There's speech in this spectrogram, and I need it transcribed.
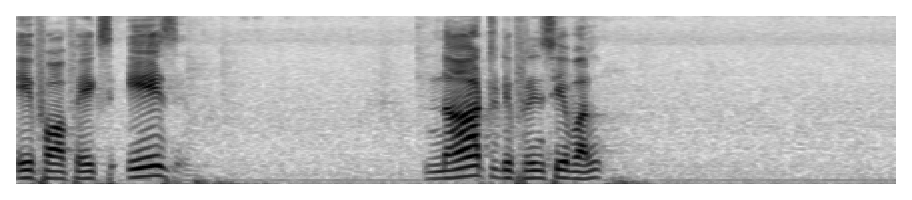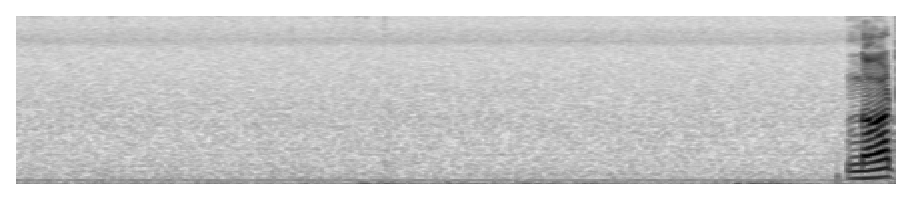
f of x is not differentiable not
